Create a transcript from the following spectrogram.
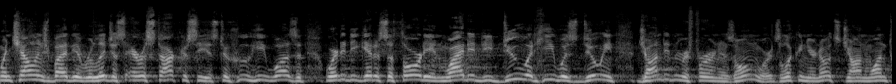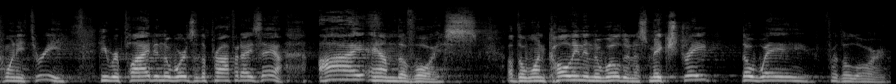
when challenged by the religious aristocracy as to who he was and where did he get his authority and why did he do what he was doing, John didn't refer in his own words. Look in your notes, John 1 23. He replied in the words of the prophet Isaiah I am the voice of the one calling in the wilderness, make straight the way for the Lord.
